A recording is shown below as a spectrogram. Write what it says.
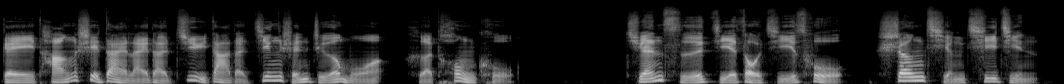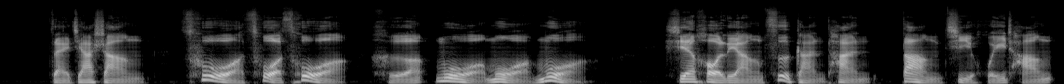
给唐氏带来的巨大的精神折磨和痛苦。全词节奏急促，声情凄紧，再加上错错错和默默默，先后两次感叹，荡气回肠。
